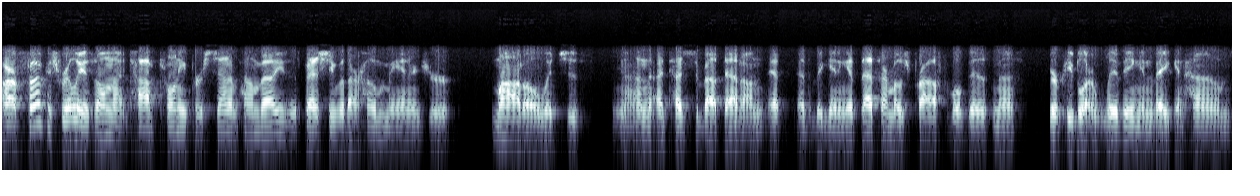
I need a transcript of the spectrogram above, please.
our focus really is on that top 20% of home values, especially with our home manager model, which is, you know, and I touched about that on at, at the beginning. That's our most profitable business where people are living in vacant homes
